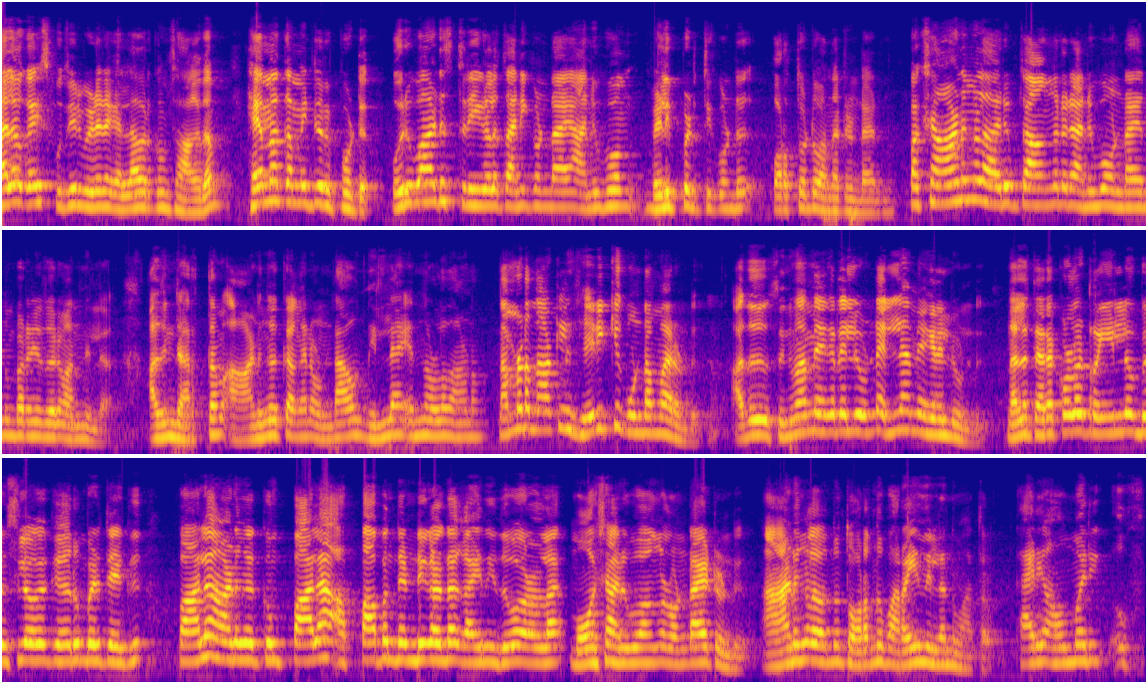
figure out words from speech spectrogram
ഹലോ ഗൈസ് പുതിയൊരു വീഡിയോയിലേക്ക് എല്ലാവർക്കും സ്വാഗതം. Hema committee report. ഒരുപാട് സ്ത്രീകൾ തനിക്കുണ്ടായ അനുഭവം വെളിപ്പെടുത്തിക്കൊണ്ട് പുറത്തോട്ട് വന്നിട്ടുണ്ടായിരുന്നു. പക്ഷെ ആണുങ്ങൾ ആരും അങ്ങനെ ഒരു അനുഭവം ഉണ്ടായെന്നും പറഞ്ഞ് ഇതുവരെ വന്നില്ല. അതിന്റെ അർത്ഥം ആണുങ്ങൾക്ക് അങ്ങനെ ഉണ്ടാവുന്നില്ല എന്നുള്ളതാണ്. നമ്മുടെ നാട്ടിൽ ശരിക്കും കുണ്ടന്മാരുണ്ട്. അത് സിനിമാ മേഖലയിലും ഉണ്ട് എല്ലാ മേഖലയിലും ഉണ്ട്. നല്ല തിരക്കുള്ള ട്രെയിനിലോ ബസ്സിലോ ഒക്കെ കയറുമ്പോഴത്തേക്ക് പല ആണുങ്ങൾക്കും പല അപ്പാപ്പൻ തെണ്ടികളുടെ കയ്യിൽ നിന്ന് ഇതുപോലുള്ള മോശം അനുഭവങ്ങൾ ഉണ്ടായിട്ടുണ്ട്. ആണുങ്ങളെ ഒന്നും തുറന്നു പറയുന്നില്ലെന്ന് മാത്രം. കാര്യം അവന്മാര് ഉഫ്,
